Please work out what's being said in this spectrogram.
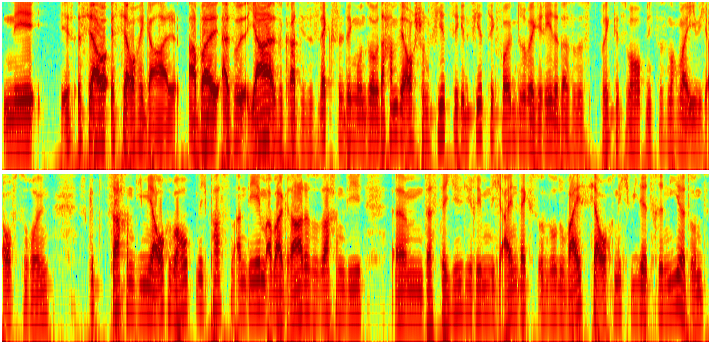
Nee, es ist ja auch, ist ja auch egal. Aber also ja, also gerade dieses Wechselding und so, da haben wir auch schon 40 in 40 Folgen drüber geredet. Also das bringt jetzt überhaupt nichts, das nochmal ewig aufzurollen. Es gibt Sachen, die mir auch überhaupt nicht passen an dem, aber gerade so Sachen wie, ähm, dass der Yildirim nicht einwächst und so, du weißt ja auch nicht, wie der trainiert und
